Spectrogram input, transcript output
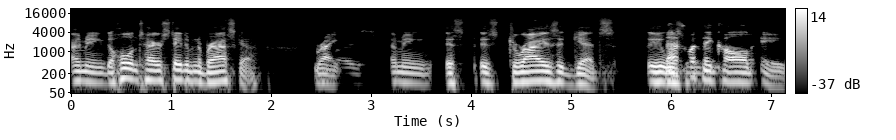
i mean the whole entire state of nebraska right was, i mean as as dry as it gets it that's was, what they called a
